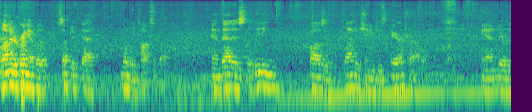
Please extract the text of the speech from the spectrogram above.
Well, I'm going to bring up a subject that nobody talks about, and that is the leading cause of climate change is air travel. And there is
